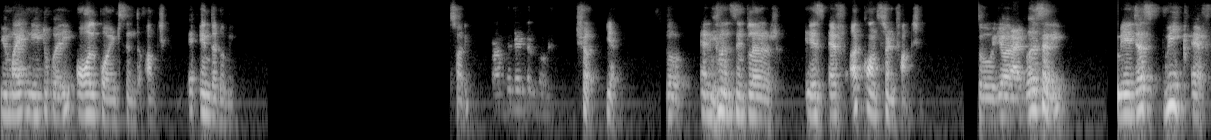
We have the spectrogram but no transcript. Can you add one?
you might need to query all points in the function, in the domain. Sorry. Sure, yeah. So and even simpler is f a constant function. So your adversary may just tweak f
